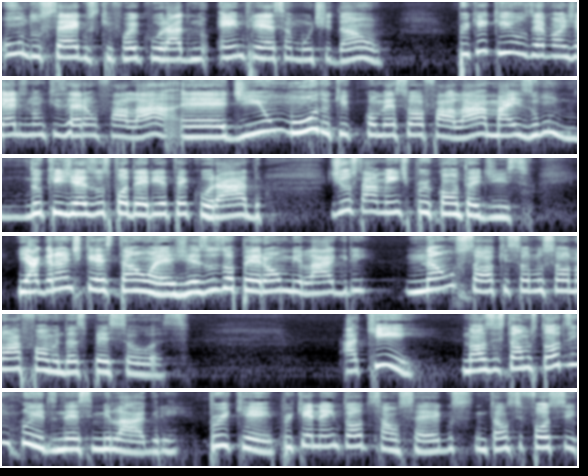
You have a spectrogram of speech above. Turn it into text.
um dos cegos que foi curado entre essa multidão? Por que, que os evangelhos não quiseram falar é, de um mudo que começou a falar, mais um do que Jesus poderia ter curado? Justamente por conta disso. E a grande questão é: Jesus operou um milagre não só que solucionou a fome das pessoas, Aqui, nós estamos todos incluídos nesse milagre. Por quê? Porque nem todos são cegos. Então, se fosse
